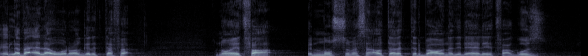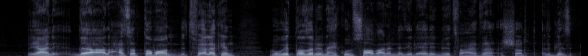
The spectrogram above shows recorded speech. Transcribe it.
إلا بقى لو الراجل اتفق إن هو يدفع النص مثلا أو ثلاث أرباعه والنادي الأهلي يدفع جزء. يعني ده على حسب طبعا الاتفاق لكن من وجهة نظري إن هيكون صعب على النادي الأهلي إنه يدفع هذا الشرط الجزائي.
